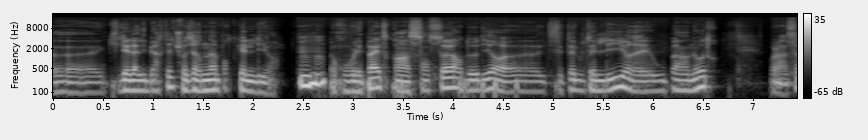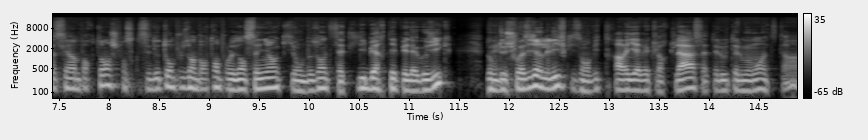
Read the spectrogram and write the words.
euh, qu'il ait la liberté de choisir n'importe quel livre. Mhm. Donc on voulait pas être un censeur de dire euh, c'est tel ou tel livre et, ou pas un autre. Voilà, ça c'est important. Je pense que c'est d'autant plus important pour les enseignants qui ont besoin de cette liberté pédagogique, donc de choisir les livres qu'ils ont envie de travailler avec leur classe à tel ou tel moment, etc.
